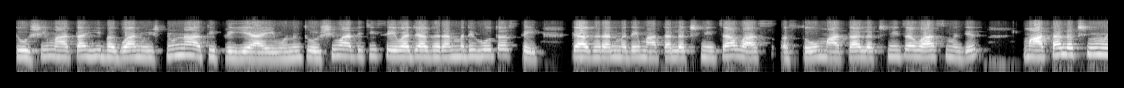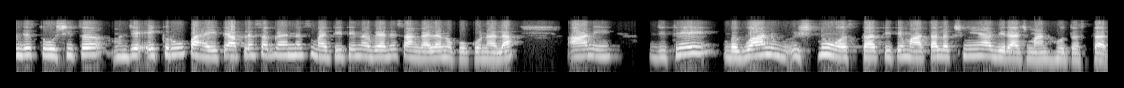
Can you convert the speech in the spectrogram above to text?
तुळशी माता ही भगवान विष्णूंना अतिप्रिय आहे. म्हणून तुळशी मातेची सेवा ज्या घरांमध्ये होत असते त्या घरांमध्ये माता लक्ष्मीचा वास असतो. माता लक्ष्मीचा वास म्हणजेच माता लक्ष्मी म्हणजे तुळशीचं म्हणजे एक रूप आहे. ते आपल्या सगळ्यांनाच माहिती ते नव्याने सांगायला नको कोणाला. आणि जिथे भगवान विष्णू असतात तिथे माता लक्ष्मी ह्या विराजमान होत असतात.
